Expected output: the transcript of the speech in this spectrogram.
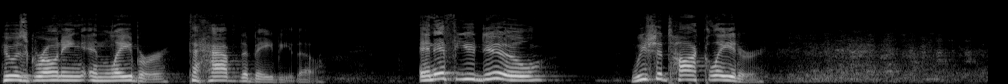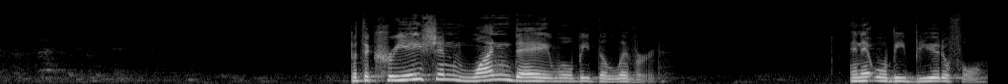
who is groaning in labor to have the baby, though. And if you do, we should talk later. But the creation one day will be delivered, and it will be beautiful.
